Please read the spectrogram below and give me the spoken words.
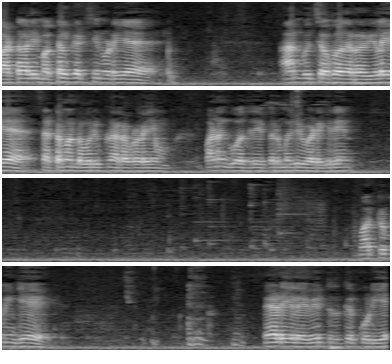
பாட்டாளி மக்கள் கட்சியினுடைய அன்பு சகோதரர் இளைய சட்டமன்ற உறுப்பினர் அவர்களையும் வணங்குவதிலே பெருமகிழ்வு அடைகிறேன். மற்றும் இங்கே மேடையிலே வீட்டிருக்கக்கூடிய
